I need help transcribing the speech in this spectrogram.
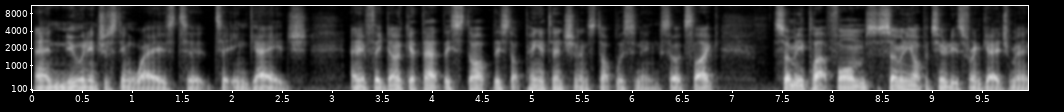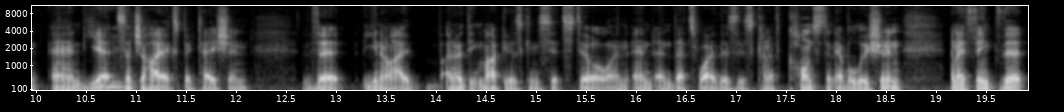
and new and interesting ways to to engage. And if they don't get that, they stop they stop paying attention and stop listening. So it's like so many platforms, so many opportunities for engagement, and yet mm-hmm. such a high expectation that you know I I don't think marketers can sit still, and and and that's why there's this kind of constant evolution, and and I think that,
